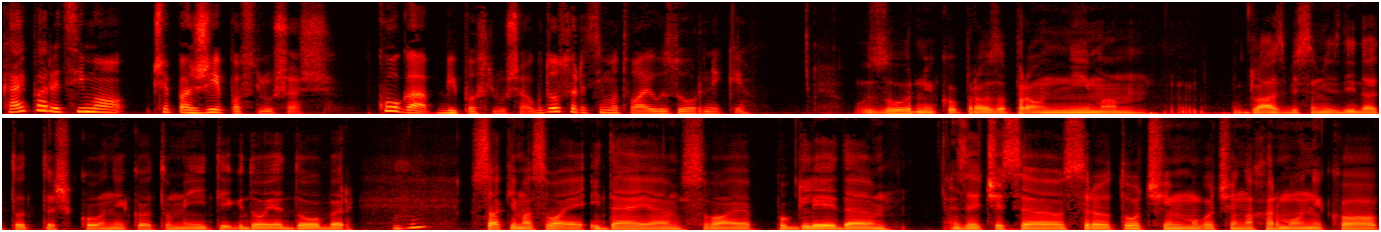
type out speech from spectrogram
kaj pa recimo, če pa že poslušaš, koga bi poslušal? Kdo so recimo tvoji vzorniki? Vzornikov pravzaprav nimam. V glasbi se mi zdi, da je to težko neko omejiti, kdo je dober. Uh mhm. -huh. Vsak ima svoje ideje, svoje poglede. Zdaj, če se osredotočim mogoče na harmoniko,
